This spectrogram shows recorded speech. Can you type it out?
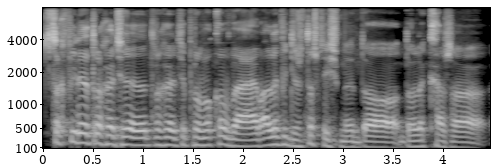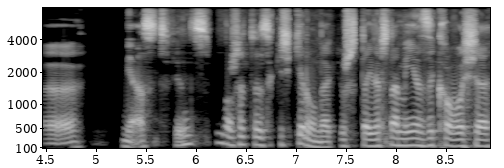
co chwilę trochę cię, trochę cię prowokowałem, ale widzisz, doszliśmy do, do lekarza e, miast, więc może to jest jakiś kierunek. Już tutaj zaczynamy językowo się,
